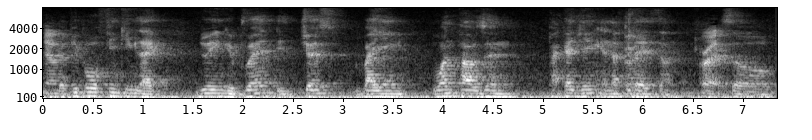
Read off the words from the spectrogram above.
Yeah. But people thinking like doing a brand is just buying one thousand packaging and after that it's done. Right. So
